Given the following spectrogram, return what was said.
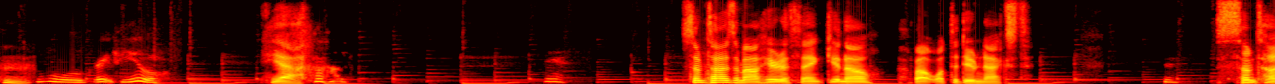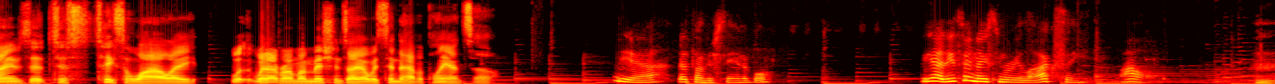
Hmm. Ooh, great view. Yeah. yeah. Sometimes I'm out here to think, you know, about what to do next. Hmm. Sometimes it just takes a while. I, wh- whenever I'm on missions, I always tend to have a plan. So, Yeah, that's understandable. Yeah, these are nice and relaxing. Wow. hmm.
